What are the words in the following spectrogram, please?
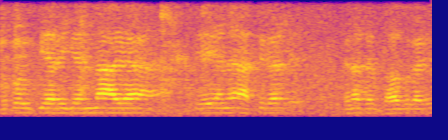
લોકો રૂપિયા રહી ગયા, ના આવ્યા, એ એને આશીર્વાદ એના તરફ ભાવ બગાડે.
